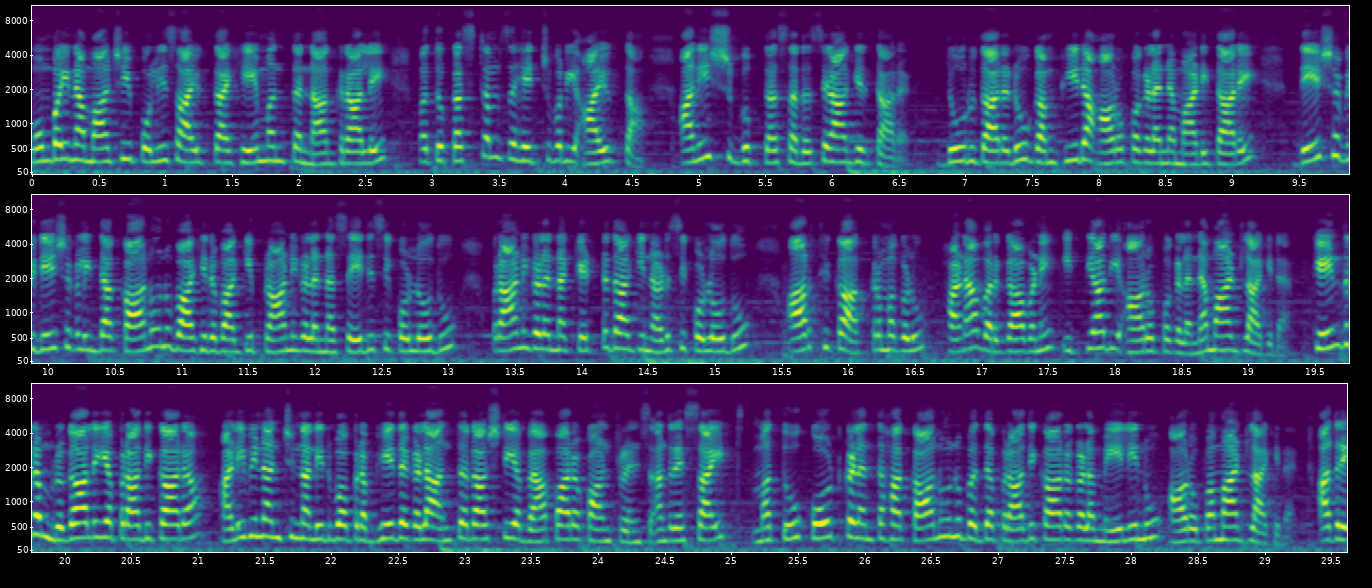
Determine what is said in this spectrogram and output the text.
ಮುಂಬೈನ ಮಾಜಿ ಪೊಲೀಸ್ ಆಯುಕ್ತ ಹೇಮಂತ್ ನಾಗ್ರಾಲೆ ಮತ್ತು ಕಸ್ಟಮ್ಸ್ ಹೆಚ್ಚುವರಿ ಆಯುಕ್ತ ಅನೀಶ್ ಗುಪ್ತಾ ಸದಸ್ಯರಾಗಿರ್ತಾರೆ. ದೂರುದಾರರು ಗಂಭೀರ ಆರೋಪಗಳನ್ನು ಮಾಡಿದ್ದಾರೆ. ದೇಶ ವಿದೇಶಗಳಿಂದ ಕಾನೂನು ಬಾಹಿರವಾಗಿ ಪ್ರಾಣಿಗಳನ್ನು ಸೇರಿಸಿಕೊಳ್ಳೋದು ಪ್ರಾಣಿಗಳನ್ನು ಕೆಟ್ಟದಾಗಿ ನಡೆಸಿಕೊಳ್ಳೋದು, ಆರ್ಥಿಕ ಅಕ್ರಮಗಳು, ಹಣ ವರ್ಗಾವಣೆ ಇತ್ಯಾದಿ ಆರೋಪಗಳನ್ನು ಮಾಡಲಾಗಿದೆ. ಕೇಂದ್ರ ಮೃಗಾಲಯ ಪ್ರಾಧಿಕಾರ ಅಳಿವಿನಂಚಿನಲ್ಲಿರುವ ಪ್ರಭೇದಗಳ ಅಂತಾರಾಷ್ಟ್ರೀಯ ವ್ಯಾಪಾರ ಕಾನ್ಫರೆನ್ಸ್ ಅಂದರೆ ಸೈಟ್ ಮತ್ತು ಕೋರ್ಟ್ಗಳಂತಹ ಕಾನೂನುಬದ್ಧ ಪ್ರಾಧಿಕಾರಗಳ ಮೇಲೇನೂ ಆರೋಪ ಮಾಡಲಾಗಿದೆ. ಆದರೆ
